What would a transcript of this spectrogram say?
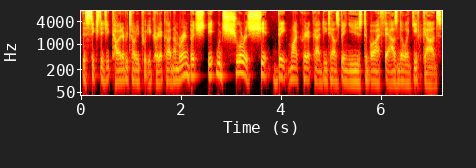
this six digit code every time you put your credit card number in, but sh- it would sure as shit beat my credit card details being used to buy $1,000 gift cards,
